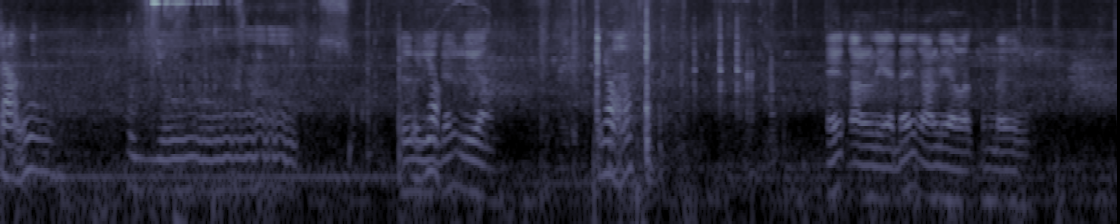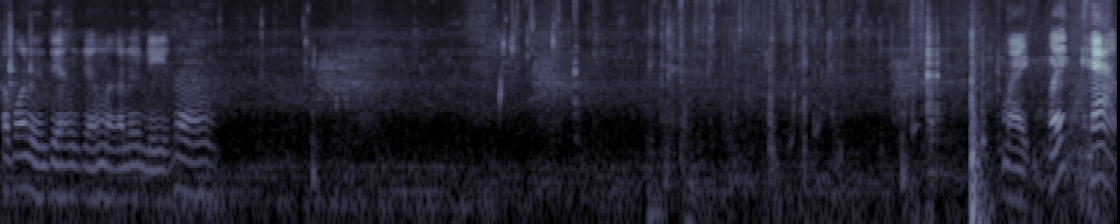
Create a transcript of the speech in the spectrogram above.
rộn nhưng Đấy liền Đấy gà liền, đấy gà liền là thằng này Không có nửa tiền chuyện mà cái này đi ra My great cat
